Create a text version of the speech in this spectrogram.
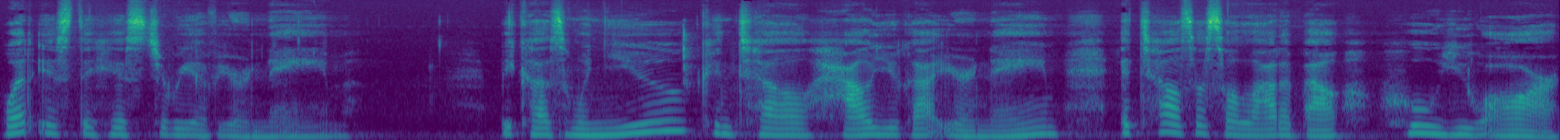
What is the history of your name? Because when you can tell how you got your name, it tells us a lot about who you are.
